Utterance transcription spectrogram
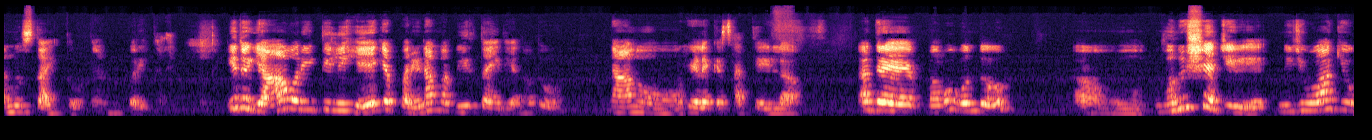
ಅನ್ನಿಸ್ತಾ ಇತ್ತು ಅಂತ ಬರೀತಾರೆ ಇದು ಯಾವ ರೀತಿಲಿ ಹೇಗೆ ಪರಿಣಾಮ ಬೀರ್ತಾ ಇದೆ ಅನ್ನೋದು ನಾನು ಹೇಳಕ್ಕೆ ಸಾಧ್ಯ ಇಲ್ಲ. ಆದ್ರೆ ಮಗು ಒಂದು ಮನುಷ್ಯ ಜೀವಿ, ನಿಜವಾಗಿಯೂ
